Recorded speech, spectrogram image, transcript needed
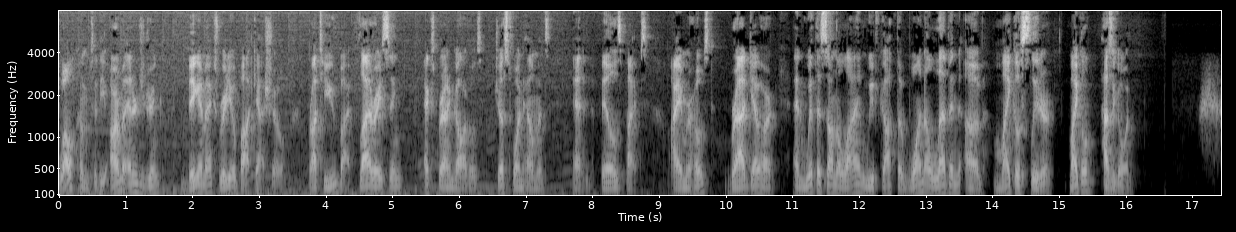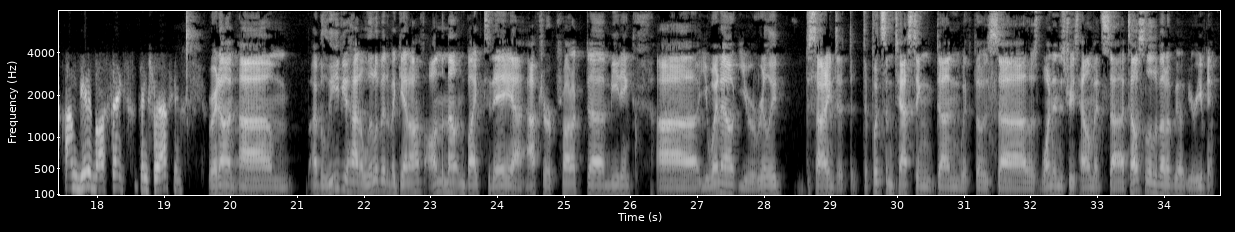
Welcome to the Arma Energy Drink Big MX Radio Podcast Show, brought to you by Fly Racing, X Brand Goggles, Just One Helmets, and Bill's Pipes. I am your host, Brad Gebhardt, and with us on the line, we've got the 111 of Michael Sleeter. Michael, how's it going? I'm good, boss. Thanks. Thanks for asking. Right on. Um, I believe you had a little bit of a get off on the mountain bike today uh, after a product uh, meeting. Uh, you went out. You were really deciding to, to, to, put some testing done with those uh, those One Industries helmets. Uh, tell us a little bit about your evening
